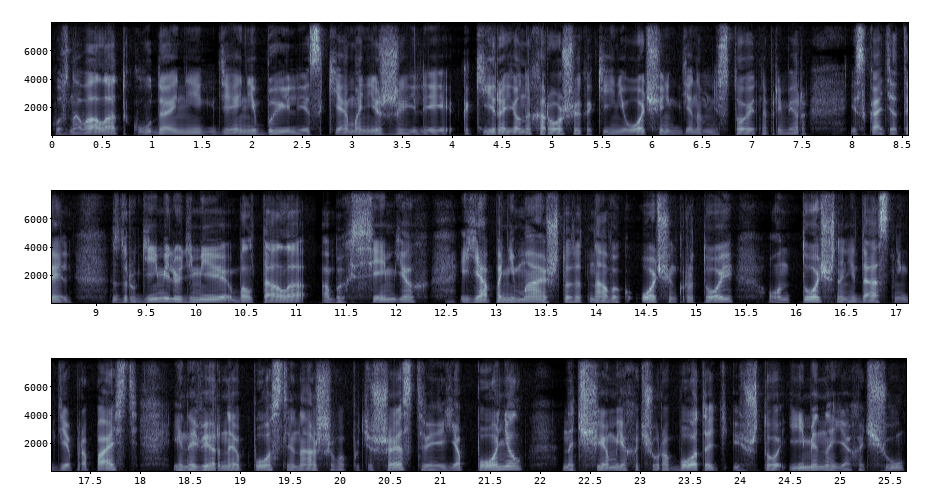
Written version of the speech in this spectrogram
узнавала, откуда они, где они были, с кем они жили, какие районы хорошие, какие не очень, где нам не стоит, например, искать отель. С другими людьми болтала об их семьях, и я понимаю, что этот навык очень крутой, он точно не даст нигде пропасть, и, наверное, после нашего путешествия я понял, над чем я хочу работать и что именно я хочу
